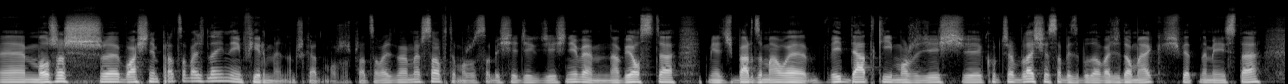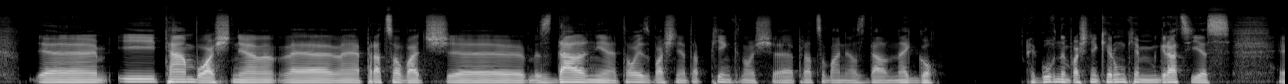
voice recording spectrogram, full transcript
E, możesz e, właśnie pracować dla innej firmy. Na przykład możesz pracować dla Mersoftu, możesz sobie siedzieć gdzieś, nie wiem, na wiosce, mieć bardzo małe wydatki, może gdzieś, e, kurczę, w lesie sobie zbudować domek, świetne miejsce i tam właśnie pracować zdalnie. To jest właśnie ta piękność pracowania zdalnego. Głównym właśnie kierunkiem migracji jest, e,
